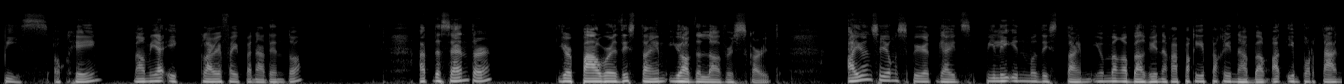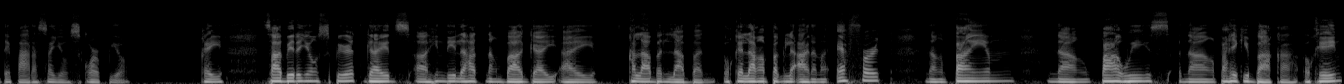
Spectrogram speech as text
peace, okay? Mamaya i-clarify pa natin to. At the center, your power this time, you have the lover's card. Ayon sa yung spirit guides, piliin mo this time yung mga bagay na kapakipakinabang at importante para sa iyo, Scorpio. Okay? Sabi na yung spirit guides, ah, hindi lahat ng bagay ay kalaban-laban o kailangan paglaanan ng effort, ng time, ng pawis, ng pahikibaka. Okay?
